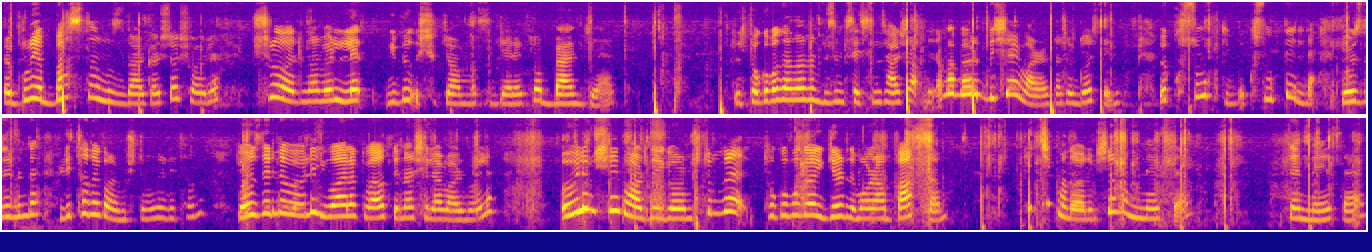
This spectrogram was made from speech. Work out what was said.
Ve buraya bastığımızda arkadaşlar şöyle şuralarına böyle led gibi ışık yanması gerekiyor bence. Toka Boga'dan da bizim seçtiğimiz her şey yapmış. Ama böyle bir şey var arkadaşlar göstereyim. Ve kusmuk gibi. Kusmuk değil de gözlerinde Rita'da görmüştüm Rita'nın. Gözlerinde böyle yuvarlak yuvarlak dönen şeyler var böyle. Öyle bir şey var diye görmüştüm ve Toka Boga'ya girdim oradan bastım. Hiç çıkmadı öyle bir şey ama neyse. De neyse.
